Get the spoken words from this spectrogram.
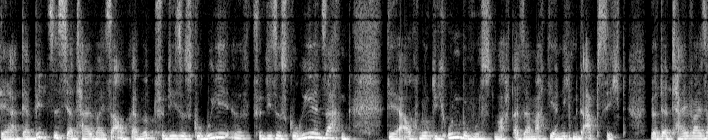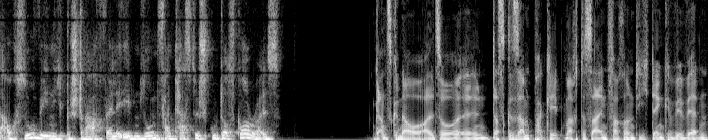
der, der Witz ist ja teilweise auch, er wird für diese, skurril, für diese skurrilen Sachen, die er auch wirklich unbewusst macht, also er macht die ja nicht mit Absicht, wird er teilweise auch so wenig bestraft, weil er eben so ein fantastisch guter Scorer ist. Ganz genau. Also äh, das Gesamtpaket macht es einfach und ich denke, wir werden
